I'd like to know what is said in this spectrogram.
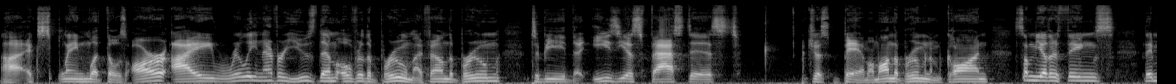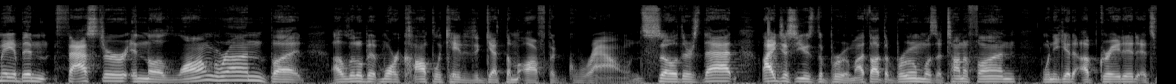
uh, explain what those are i really never used them over the broom i found the broom to be the easiest fastest just bam i'm on the broom and i'm gone some of the other things they may have been faster in the long run, but a little bit more complicated to get them off the ground. So there's that. I just used the broom. I thought the broom was a ton of fun. When you get upgraded, it's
